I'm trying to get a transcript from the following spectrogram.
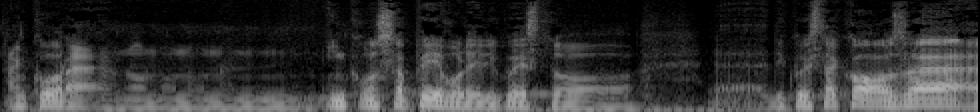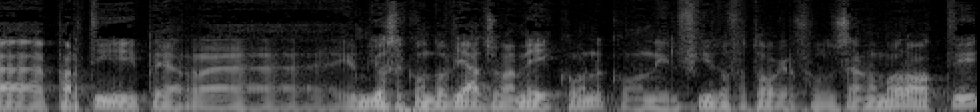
ancora non- non- non- inconsapevole di, questo, eh, di questa cosa, eh, partii per eh, il mio secondo viaggio a Macon con il fido fotografo Luciano Morotti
